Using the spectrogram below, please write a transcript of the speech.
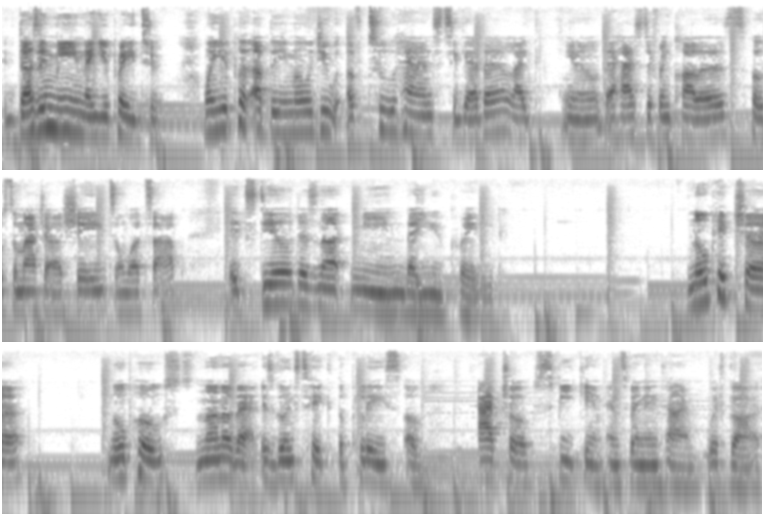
it doesn't mean that you prayed too when you put up the emoji of two hands together, like, you know, that has different colors, supposed to match our shades on WhatsApp, it still does not mean that you prayed. No picture, no post, none of that is going to take the place of actual speaking and spending time with God.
